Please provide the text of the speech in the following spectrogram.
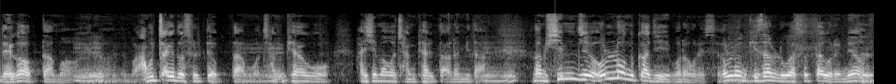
내가 없다 뭐 이런 뭐 아무짝에도 쓸데없다, 뭐 창피하고 한심하고 창피할 따름이다. 그다음 심지어 언론까지 뭐라 그랬어요. 언론 기사를 누가 썼다 그러면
